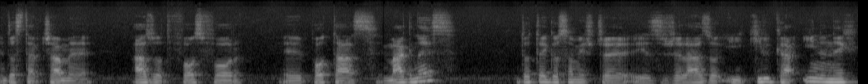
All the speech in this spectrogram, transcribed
dostarczamy azot, fosfor, y, potas, magnez. Do tego są jeszcze jest żelazo i kilka innych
